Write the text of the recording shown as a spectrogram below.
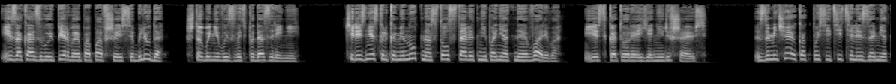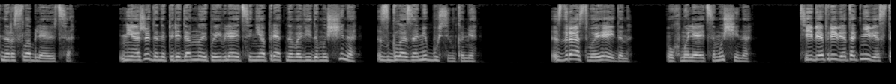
и заказываю первое попавшееся блюдо, чтобы не вызвать подозрений. Через несколько минут на стол ставят непонятное варево, есть которое я не решаюсь. Замечаю, как посетители заметно расслабляются. Неожиданно передо мной появляется неопрятного вида мужчина с глазами-бусинками. «Здравствуй, Эйден», — ухмыляется мужчина. «Тебе привет от невесты».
